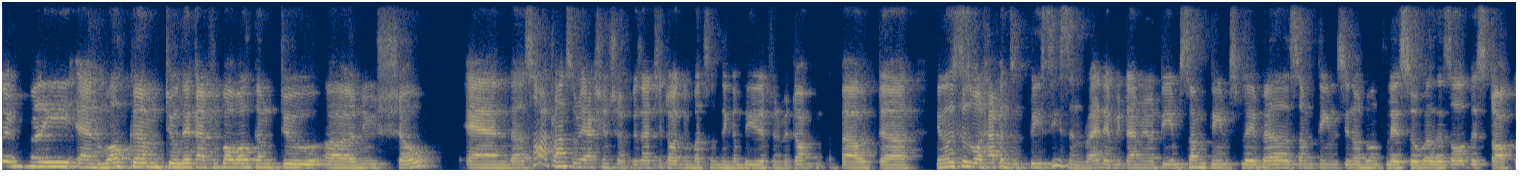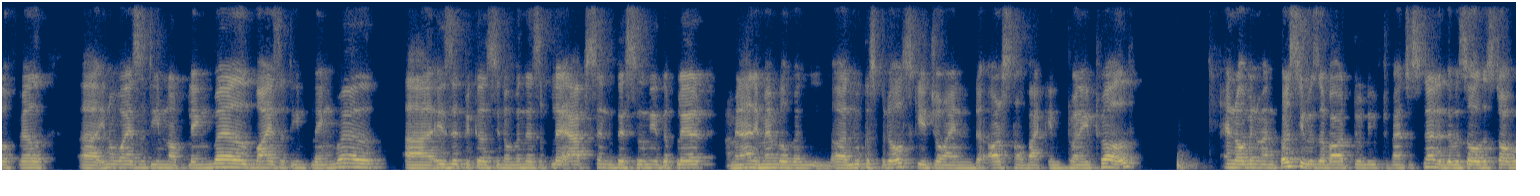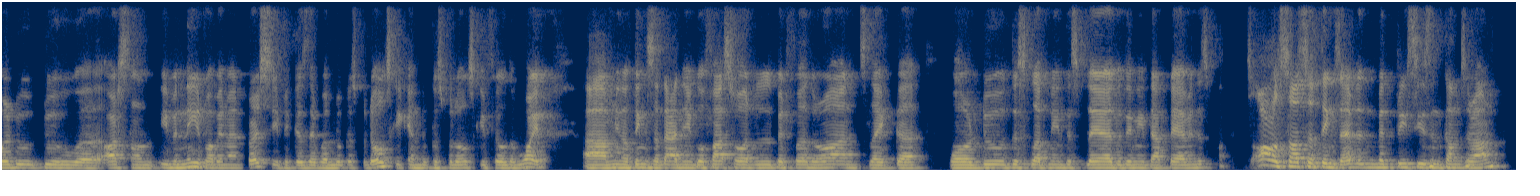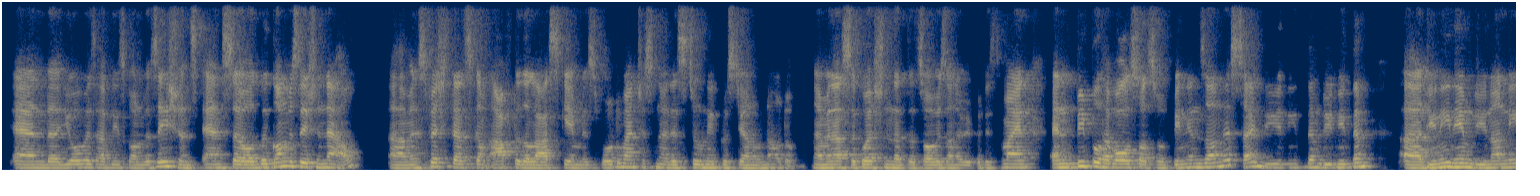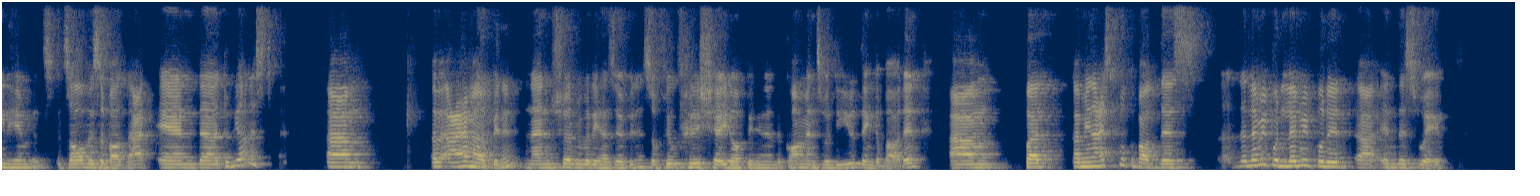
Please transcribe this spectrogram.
everybody, and welcome to Late Night Football. Welcome to a new show. And uh, a transfer reaction show because actually talking about something completely different. We're talking about, uh, you know, this is what happens with preseason, right? Every time your team, some teams play well, some teams, you know, don't play so well. There's always talk of, well, uh, you know, why is the team not playing well? Why is the team playing well? Uh, is it because, you know, when there's a player absent, they still need the player? I mean, I remember when uh, Lucas Podolski joined Arsenal back in 2012 and Robin Van Persie was about to leave to Manchester United, there was all this talk: well, do do uh, Arsenal even need Robin Van Persie because they were Lucas Podolski? Can Lucas Podolski fill the void? Um, you know, things like that. And you go fast forward a little bit further on. It's like, uh, well, do this club need this player? Do they need that player? I mean, there's it's all sorts of things. Even when preseason comes around, and uh, you always have these conversations. And so the conversation now um, and especially that's come after the last game is will do Manchester United still need Cristiano Ronaldo? I mean, that's the question that, that's always on everybody's mind. And people have all sorts of opinions on this side. Do you need them? Do you need them? Uh, do you need him? Do you not need him? It's, it's always about that. And uh, to be honest, um, I have my opinion, and I'm sure everybody has their opinion. So feel free to share your opinion in the comments. What do you think about it? Um, but I mean, I spoke about this. Let me put let me put it uh, in this way.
